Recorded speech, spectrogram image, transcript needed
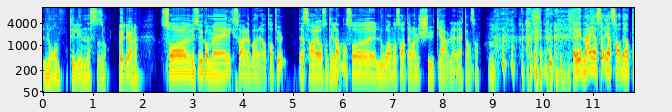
lån til Lyn neste sesong. Veldig gjerne. Så hvis du vil komme, Erik, så er det bare å ta turen. Det Ja. sa jeg også til han, og så lo han og sa at jeg var en sjuk jævel, eller et eller annet sånt. Mm. eller nei, jeg jeg sa det at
